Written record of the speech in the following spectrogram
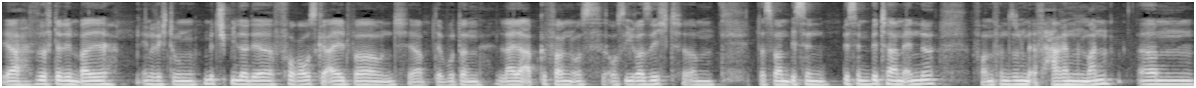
ja, wirft er den Ball in Richtung Mitspieler, der vorausgeeilt war und ja, der wurde dann leider abgefangen aus, aus ihrer Sicht. Ähm, das war ein bisschen, bisschen bitter am Ende, vor allem von so einem erfahrenen Mann. Ähm,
